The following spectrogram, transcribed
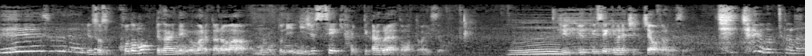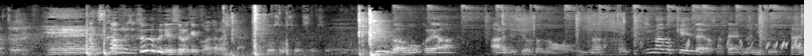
えー、そうだ。いやそうそう。子供って概念が生まれたのはもう本当に20世紀入ってからぐらいだと思った方がいいですよ。19世紀までちっちゃい大人ですよちっちゃい大人。え扱いもじゃ夫婦ですら結構新しいからそうそうそうそうそう。夫婦はもうこれはあれですよその今の経済を支えるのに夫婦単位っ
